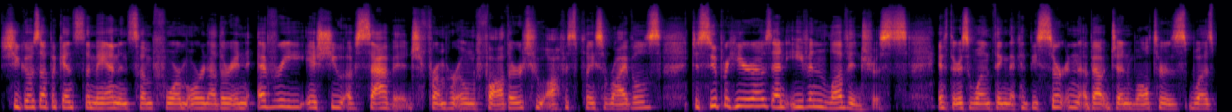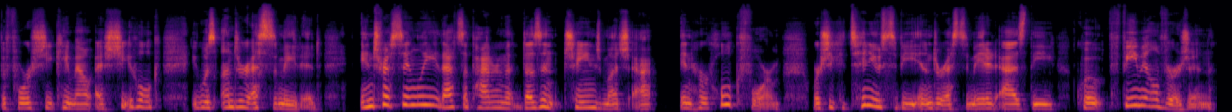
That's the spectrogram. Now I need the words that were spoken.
She goes up against the man in some form or another in every issue of Savage, from her own father to office place rivals to superheroes and even love interests. If there's one thing that can be certain about Jen Walters was before she came out as She Hulk, it was underestimated. Interestingly, that's a pattern that doesn't change much at, in her Hulk form, where she continues to be underestimated as the, quote, female version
